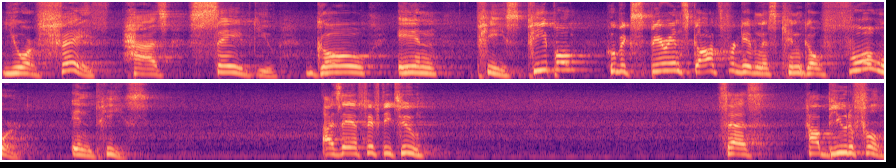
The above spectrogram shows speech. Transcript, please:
Your faith has saved you. Go in peace. People who've experienced God's forgiveness can go forward in peace. Isaiah 52 says, How beautiful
